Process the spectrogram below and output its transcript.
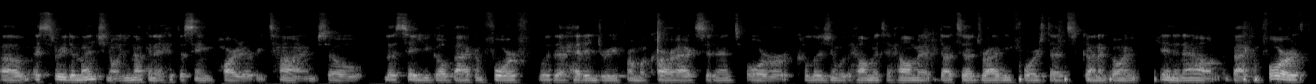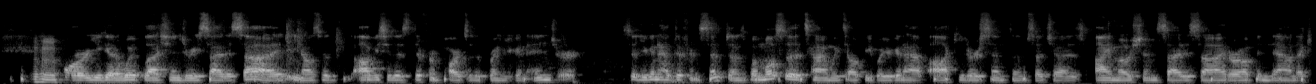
um, it's three dimensional you're not going to hit the same part every time so let's say you go back and forth with a head injury from a car accident or collision with helmet to helmet, that's a driving force that's kind of going in and out, back and forth. Mm-hmm. Or you get a whiplash injury side to side, you know, so obviously there's different parts of the brain you're going to injure. So you're going to have different symptoms, but most of the time we tell people you're going to have ocular symptoms such as eye motion side to side or up and down that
